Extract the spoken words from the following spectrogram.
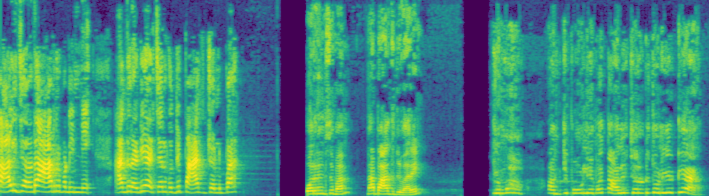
தாலி சரட ஆர்டர் பண்ணிருந்தேன் அது ரெடி ஆயிடுச்சு கொஞ்சம் பார்த்து சொல்லுப்பா. ஒரு நிமிஷம் மேம் நான் பார்த்துட்டு வரேன். அஞ்சு பவுன்லயமா தாலிச்சரடு சொல்லியிருக்க ஆமாண்டா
